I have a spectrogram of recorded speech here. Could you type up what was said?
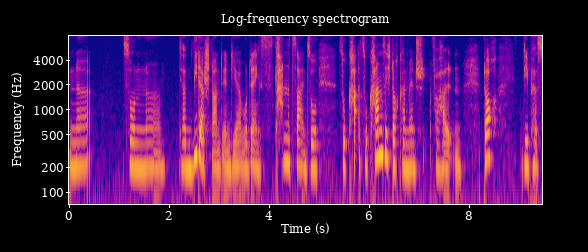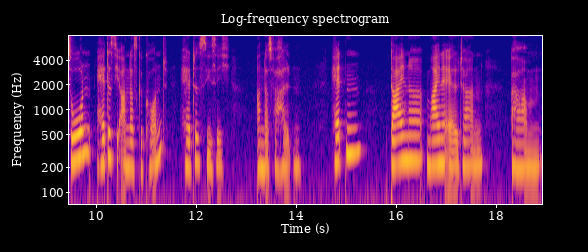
eine so eine, ja, ein Widerstand in dir, wo du denkst, es kann nicht sein, so, so, so kann sich doch kein Mensch verhalten. Doch die Person hätte sie anders gekonnt, hätte sie sich anders verhalten. Hätten deine, meine Eltern ähm,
